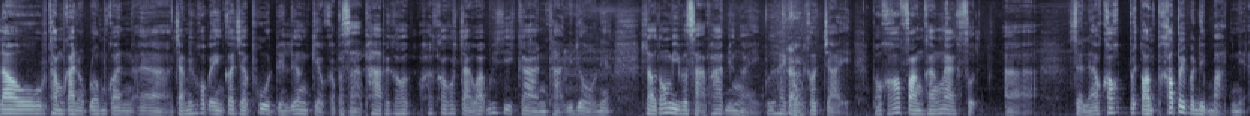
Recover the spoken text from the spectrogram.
เราทำการอบรมกันอ่าอาจารย์พิภพเองก็จะพูดในเรื่องเกี่ยวกับภาษาภาพให้เขาให้เขาเข้าใจว่าวิธีการถ่ายวิดีโอเนี่ยเราต้องมีภาษาภาพยังไง เพื่อให้ครัคบนเข้าใจพอเขาฟังครั้งแรกสุดอ่าเสร็จแล้วเขาไปตอนเขาไปปฏิบัติเนี่ย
